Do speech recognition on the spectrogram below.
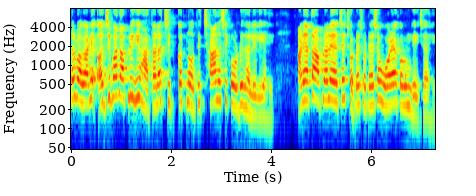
तर बघा आणि अजिबात आपली ही हाताला चिपकत नव्हती छान अशी कोरडी झालेली आहे. आणि आता आपल्याला याच्या छोट्या छोट्या अशा वळ्या करून घ्यायच्या आहे.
